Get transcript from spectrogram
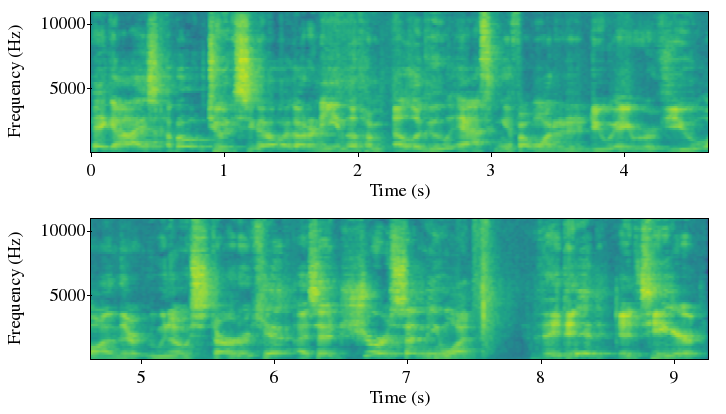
Hey guys, about two weeks ago I got an email from Elegoo asking if I wanted to do a review on their Uno starter kit. I said, sure, send me one. They did, it's here.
